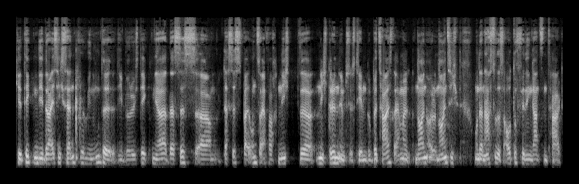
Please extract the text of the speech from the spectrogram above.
hier ticken die 30 Cent pro Minute, die berüchtigten. Ja, das ist, ähm, das ist bei uns einfach nicht, äh, nicht drin im System. Du bezahlst einmal 9,90 Euro und dann hast du das Auto für den ganzen Tag.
